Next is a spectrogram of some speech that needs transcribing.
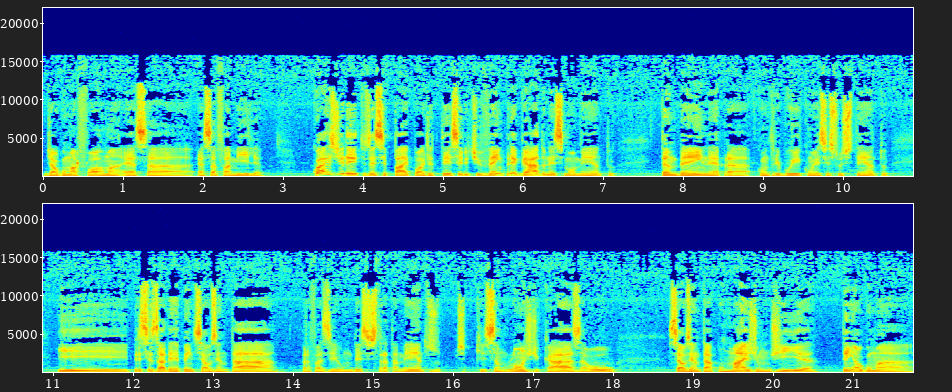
de alguma forma essa, essa família. Quais direitos esse pai pode ter se ele tiver empregado nesse momento? também, né, para contribuir com esse sustento e precisar de repente se ausentar para fazer um desses tratamentos que são longe de casa ou se ausentar por mais de um dia, tem alguma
